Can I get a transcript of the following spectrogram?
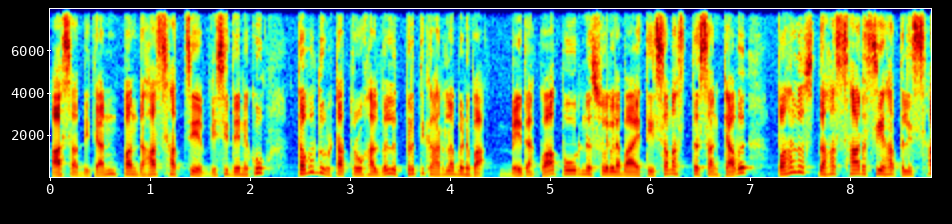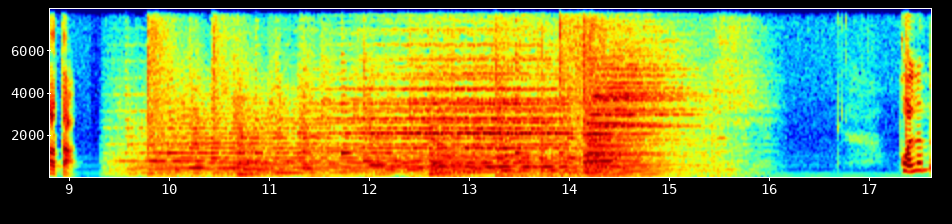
ආසාධිතයන් පන්දහස් හත්සය විසි දෙනෙකු තවදුරටත් රෝහල්වල ප්‍රතිකාර ලබනවා. බේදක්වා පූර්ණ සුව ලබා ඇති සමස්ත සංඛ්‍යාව පහළොස් දහස් හාරසිය හතලිස් හතා. කොළඹ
